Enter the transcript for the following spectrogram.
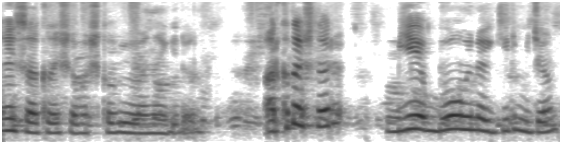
Neyse arkadaşlar başka bir oyuna girelim. Arkadaşlar bir bu oyuna girmeyeceğim.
